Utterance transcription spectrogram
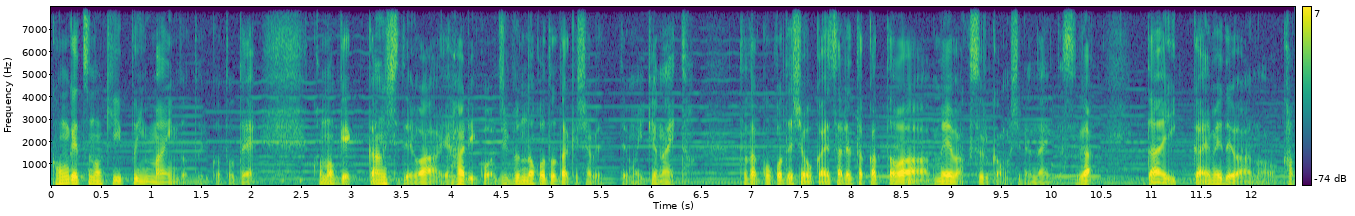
今月のキープインマインドということでこの月刊誌ではやはりこう自分のことだけ喋ってもいけないと。ただここで紹介された方は迷惑するかもしれないんですが第1回目ではあのカッ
